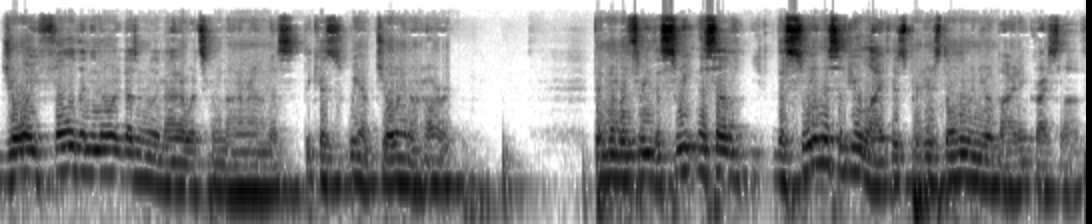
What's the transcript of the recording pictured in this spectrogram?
joy full, then you know what? It doesn't really matter what's going on around us because we have joy in our heart. Then number three, the sweetness of the sweetness of your life is produced only when you abide in Christ's love.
